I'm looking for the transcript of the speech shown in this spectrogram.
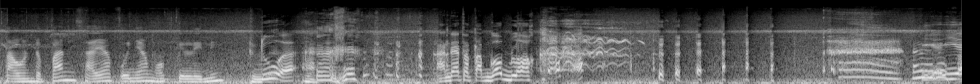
tahun depan saya punya mobil ini dua, Dua. Anda tetap goblok. Iya iya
